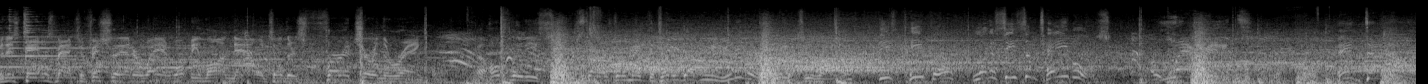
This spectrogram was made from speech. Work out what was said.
With this tables match officially underway, it won't be long now until there's furniture in the ring. Well, hopefully these superstars don't make the WWE Universe wait too long. These people want to see some tables. Lariat! And down!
